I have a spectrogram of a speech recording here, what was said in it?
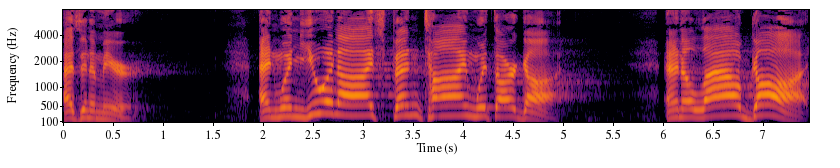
as in a mirror. And when you and I spend time with our God and allow God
